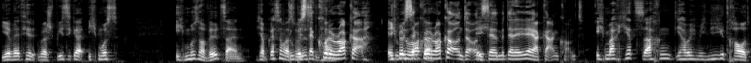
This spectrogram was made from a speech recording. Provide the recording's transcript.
Ihr werdet hier immer spießiger. Ich muss, ich muss noch wild sein. Ich habe gestern was Du bist der coole. Rocker. Ich du bin bist der coole Rocker. Rocker unter uns, Ich- der mit der Lederjacke ankommt. Ich mache jetzt Sachen, die habe ich mich nie getraut.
